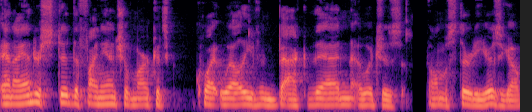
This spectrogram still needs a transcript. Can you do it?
and I understood the financial markets quite well even back then, which was almost 30 years ago.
